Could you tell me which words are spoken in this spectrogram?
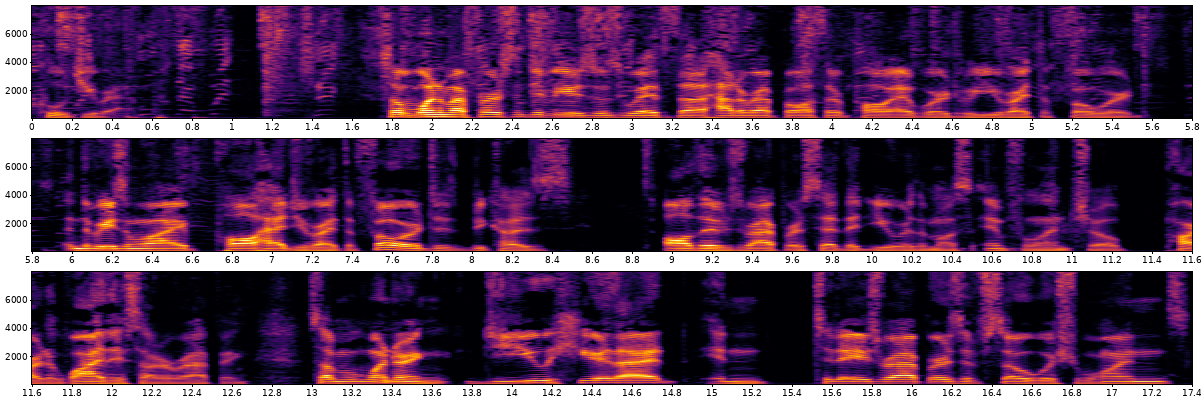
Kool G Rap. So, one of my first interviews was with uh, How to Rap author Paul Edwards, where you write the foreword. And the reason why Paul had you write the foreword is because all those rappers said that you were the most influential part of why they started rapping. So, I'm wondering, do you hear that in today's rappers? If so, which ones?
